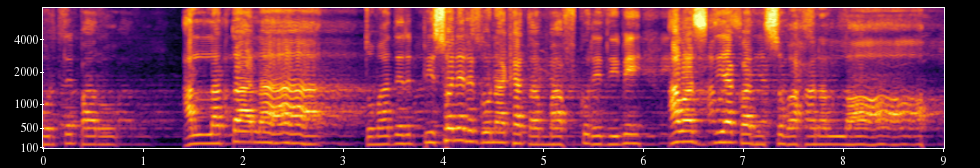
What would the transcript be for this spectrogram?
করতে পারো, আল্লাহ তাআলা তোমাদের পিছনের গোনা খাতা মাফ করে দিবে। আওয়াজ দিয়া কন, সুবহানাল্লাহ।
